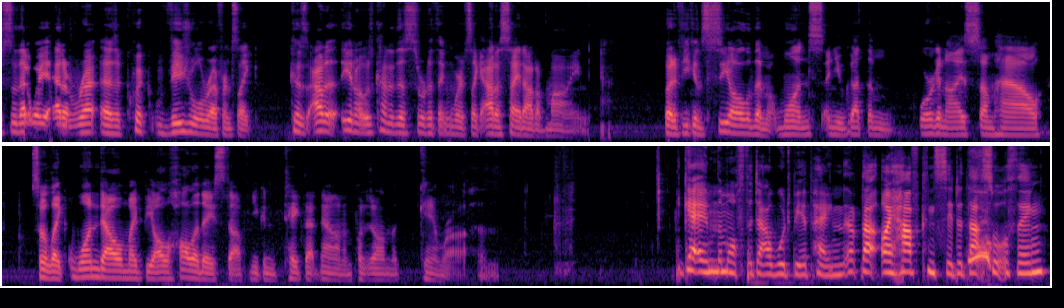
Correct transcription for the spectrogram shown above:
so that way at a re- as a quick visual reference like because out of you know it was kind of this sort of thing where it's like out of sight out of mind but if you can see all of them at once and you've got them organized somehow so like one dowel might be all holiday stuff you can take that down and put it on the camera and Getting them off the dowel would be a pain. That, that I have considered that sort of thing.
